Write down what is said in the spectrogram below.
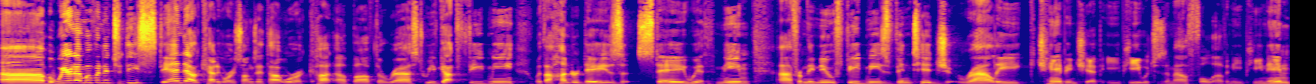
Uh, but we are now moving into these standout category songs I thought were a cut above the rest. We've got Feed Me with 100 Days Stay With Me uh, from the new Feed Me's Vintage Rally Championship EP, which is a mouthful of an EP name.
